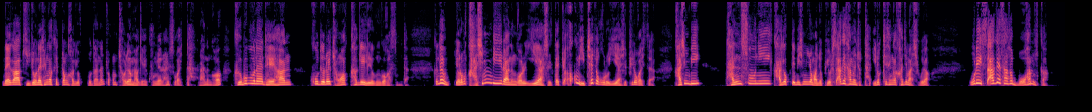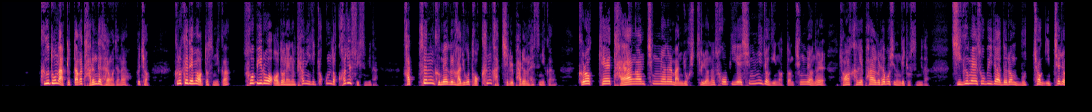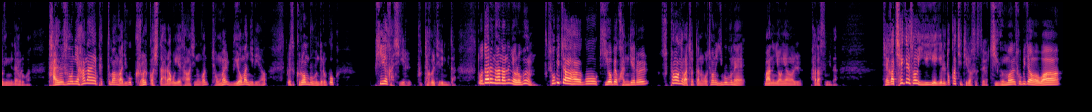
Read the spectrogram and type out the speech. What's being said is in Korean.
내가 기존에 생각했던 가격보다는 조금 저렴하게 구매를 할 수가 있다라는 거. 그 부분에 대한 코드를 정확하게 읽은 것 같습니다. 근데 여러분 가심비라는 걸 이해하실 때 조금 입체적으로 이해하실 필요가 있어요. 가심비 단순히 가격 대비 심리적 만족 비율 싸게 사면 좋다 이렇게 생각하지 마시고요. 우리 싸게 사서 뭐 합니까? 그 돈 아꼈다가 다른 데 사용하잖아요. 그렇죠? 그렇게 되면 어떻습니까? 소비로 얻어내는 편익이 조금 더 커질 수 있습니다. 같은 금액을 가지고 더 큰 가치를 발현을 했으니까요. 그렇게 다양한 측면을 만족시키려는 소비의 심리적인 어떤 측면을 정확하게 파악을 해보시는 게 좋습니다. 지금의 소비자들은 무척 입체적입니다, 여러분. 단순히 하나의 팩트만 가지고 그럴 것이다 라고 예상하시는 건 정말 위험한 일이에요. 그래서 그런 부분들은 꼭 피해 가시길 부탁을 드립니다. 또 다른 하나는 여러분, 소비자하고 기업의 관계를 수평하게 맞췄다는 거. 저는 이 부분에 많은 영향을 받았습니다. 제가 책에서 이 얘기를 똑같이 드렸었어요. 지금은 소비자와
